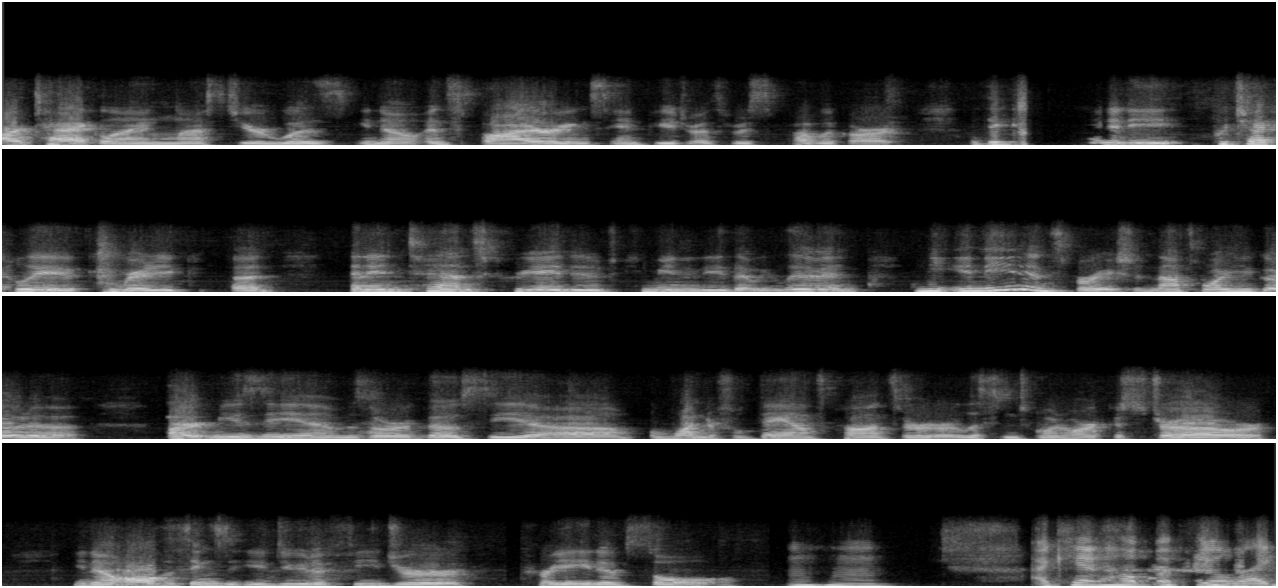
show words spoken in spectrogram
our tagline last year was, you know, inspiring San Pedro through public art. I think community, particularly a community, uh, an intense creative community that we live in, you need inspiration. That's why you go to art museums or go see a, a wonderful dance concert or listen to an orchestra or, you know, all the things that you do to feed your creative soul. Mm-hmm. I can't help but feel like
